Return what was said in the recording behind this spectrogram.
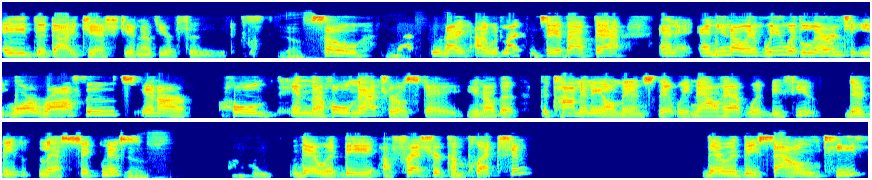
aid the digestion of your food. Yes. So Right. what I, I would like to say about that. And and you know, if we would learn to eat more raw foods in our whole in the whole natural state, you know, the the common ailments that we now have would be few. There'd be less sickness. Yes. There would be a fresher complexion. There would be sound teeth,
